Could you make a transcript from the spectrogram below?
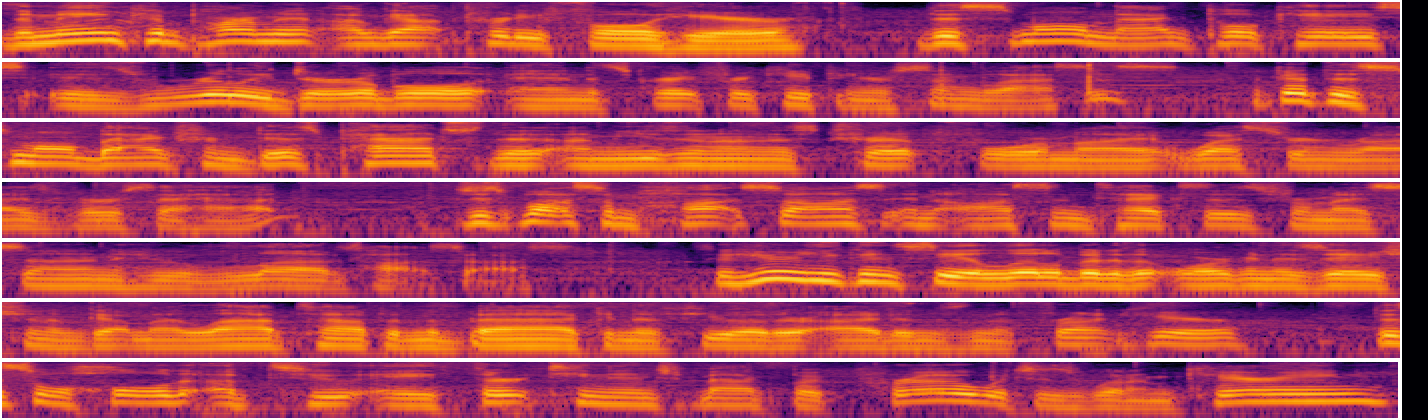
The main compartment I've got pretty full here. This small Magpul case is really durable and it's great for keeping your sunglasses. I've got this small bag from DSPTCH that I'm using on this trip for my Western Rise Versa hat. Just bought some hot sauce in Austin, Texas for my son who loves hot sauce. So here you can see a little bit of the organization. I've got my laptop in the back and a few other items in the front here. This will hold up to a 13 inch MacBook Pro, which is what I'm carrying.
